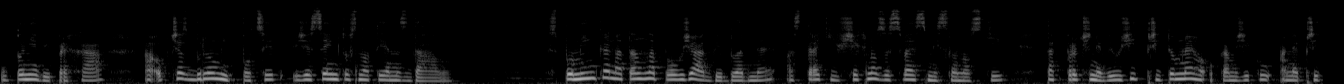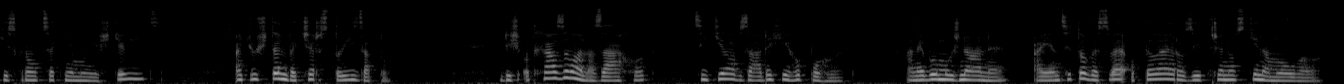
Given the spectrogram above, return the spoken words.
úplně vyprchá a občas budou mít pocit, že se jim to snad jen zdálo. Vzpomínka na tenhle ploužák vybledne a ztratí všechno ze své smyslnosti, tak proč nevyužít přítomného okamžiku a nepřitisknout se k němu ještě víc? ať už ten večer stojí za to. Když odcházela na záchod, cítila v zádech jeho pohled. A nebo možná ne, a jen si to ve své opilé rozjitřenosti namlouvala.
